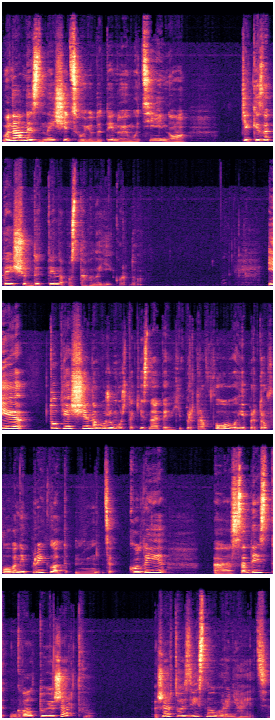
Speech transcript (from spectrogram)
Вона не знищить свою дитину емоційно тільки за те, що дитина поставила їй кордон. І тут я ще навожу, може, такий, знаєте, гіпертрофований приклад. Це коли е, садист гвалтує жертву, жертва, звісно, обороняється.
